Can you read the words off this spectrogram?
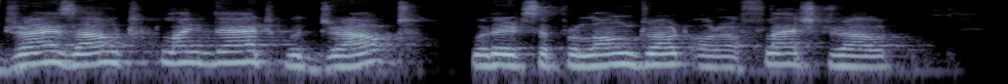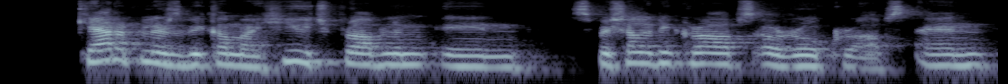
dries out like that with drought, whether it's a prolonged drought or a flash drought, caterpillars become a huge problem in specialty crops or row crops. And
